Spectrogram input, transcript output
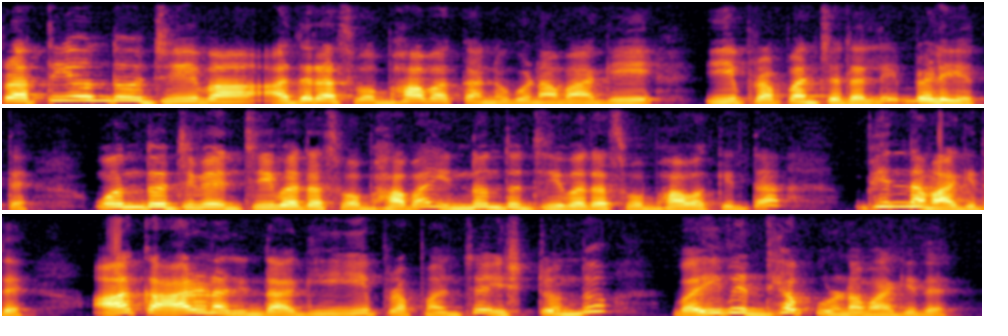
ಪ್ರತಿಯೊಂದು ಜೀವ ಅದರ ಸ್ವಭಾವಕ್ಕನುಗುಣವಾಗಿ ಈ ಪ್ರಪಂಚದಲ್ಲಿ ಬೆಳೆಯುತ್ತೆ. ಒಂದು ಜೀವ, ಜೀವದ ಸ್ವಭಾವ ಇನ್ನೊಂದು ಜೀವದ ಸ್ವಭಾವಕ್ಕಿಂತ ಭಿನ್ನವಾಗಿದೆ. ಆ ಕಾರಣದಿಂದಾಗಿ ಈ ಪ್ರಪಂಚ ಇಷ್ಟೊಂದು ವೈವಿಧ್ಯಪೂರ್ಣವಾಗಿದೆ.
